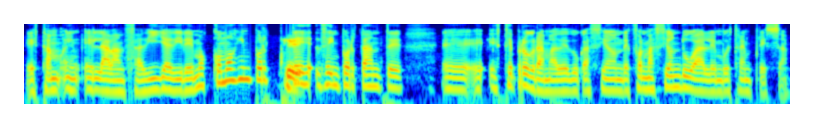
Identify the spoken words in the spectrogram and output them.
estamos en, la avanzadilla, diremos. ¿Cómo es, es importante eh, este programa de educación, de formación dual en vuestra empresa?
